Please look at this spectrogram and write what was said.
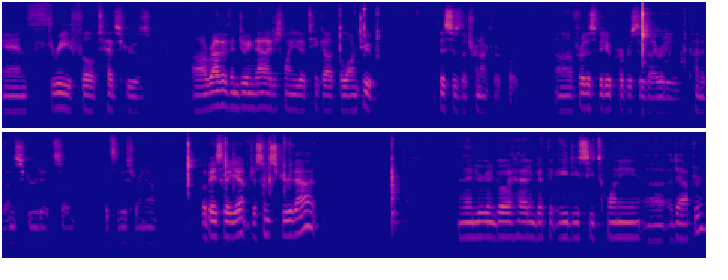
and three Phillips head screws. Uh, rather than doing that, I just want you to take out the long tube. This is the trinocular port. Uh, for this video purposes, I already kind of unscrewed it, so it's loose right now. But basically, yeah, just unscrew that. And then you're going to go ahead and get the AD-C20 uh, adapter.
